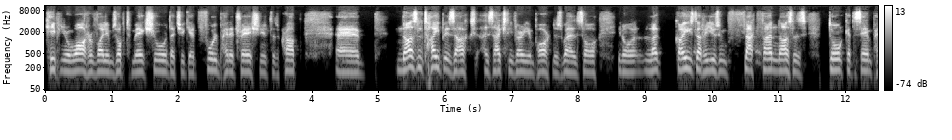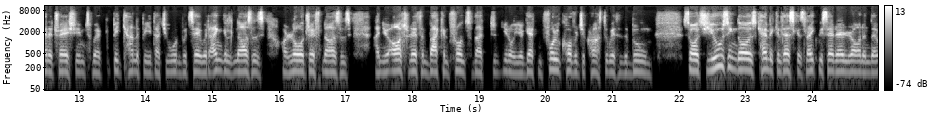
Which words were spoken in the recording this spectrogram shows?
keeping your water volumes up to make sure that you get full penetration into the crop. Uh, nozzle type is, is actually very important as well. So, you know, like guys that are using flat fan nozzles don't get the same penetration into a big canopy that you would, would say with angled nozzles or low drift nozzles, and you alternate them back and front so that you know you're getting full coverage across the width of the boom. So it's using those chemical desiccants, like we said earlier on, and the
